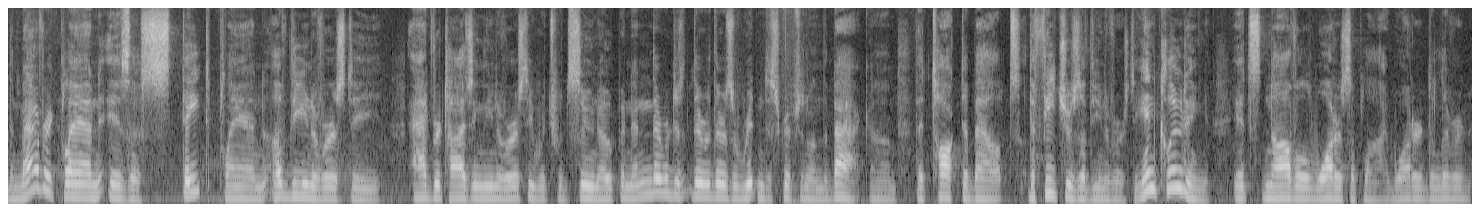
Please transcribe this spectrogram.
The Maverick Plan is a state plan of the university advertising the university, which would soon open, and there, were, there, there was a written description on the back um, that talked about the features of the university, including its novel water supply, water delivered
